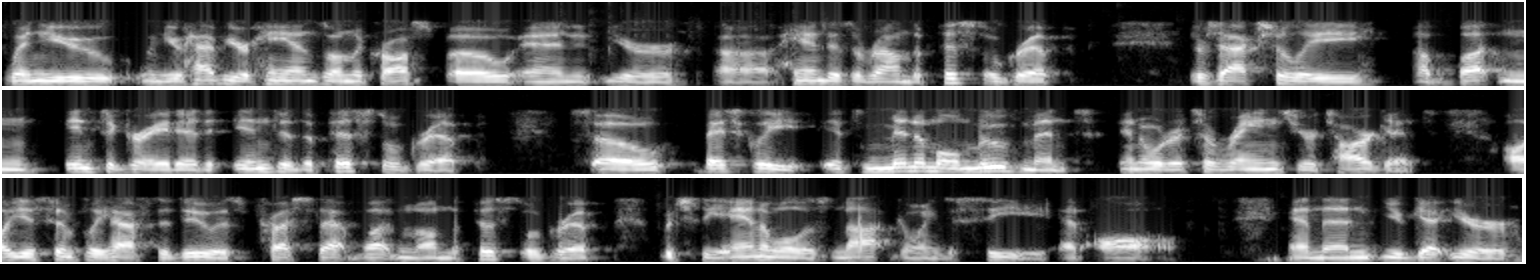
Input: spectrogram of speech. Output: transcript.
when you when you have your hands on the crossbow and your uh, hand is around the pistol grip, there's actually a button integrated into the pistol grip. So basically, it's minimal movement in order to range your target. All you simply have to do is press that button on the pistol grip, which the animal is not going to see at all. And then you get your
